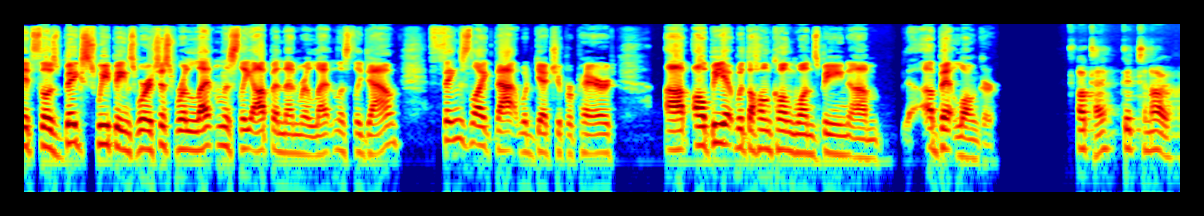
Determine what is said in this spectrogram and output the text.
it's those big sweepings where it's just relentlessly up and then relentlessly down. Things like that would get you prepared, uh, albeit with the Hong Kong ones being um, a bit longer. Okay, good to know.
